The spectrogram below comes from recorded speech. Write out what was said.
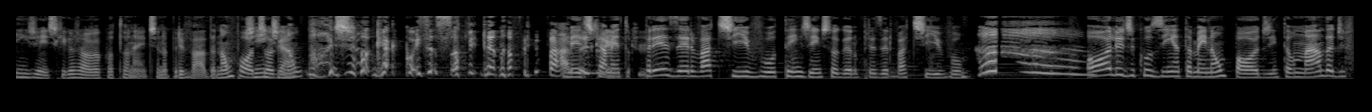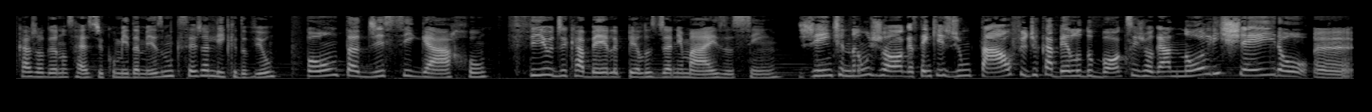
Tem gente que joga cotonete na privada. Não pode gente, jogar. não pode jogar coisa sólida na privada. Medicamento gente. preservativo. Tem gente jogando preservativo. Óleo de cozinha também não pode. Então, nada de ficar jogando os restos de comida, mesmo que seja líquido, viu? Ponta de cigarro. Fio de cabelo e pelos de animais, assim. Gente, não joga. Você tem que juntar o fio de cabelo do box e jogar no lixeiro. É,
